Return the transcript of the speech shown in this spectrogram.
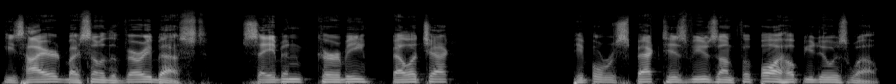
He's hired by some of the very best Saban, Kirby, Belichick. People respect his views on football. I hope you do as well.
